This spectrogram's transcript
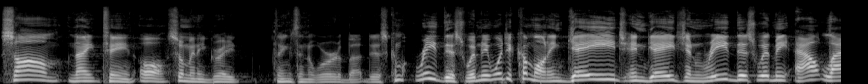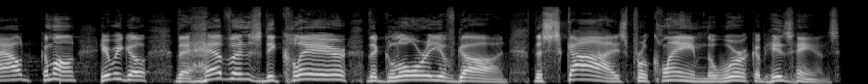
Psalm 19. Oh, so many great things in the Word about this. Come on, read this with me, would you? Come on, engage, engage, and read this with me out loud. Come on, here we go. The heavens declare the glory of God, the skies proclaim the work of His hands.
